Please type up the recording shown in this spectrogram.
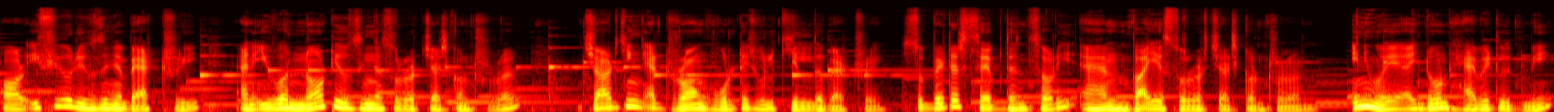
Or if you are using a battery and you are not using a solar charge controller, charging at wrong voltage will kill the battery. So better safe than sorry and buy a solar charge controller. Anyway, I don't have it with me,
